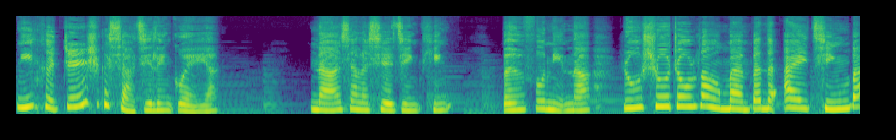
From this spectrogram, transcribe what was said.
你可真是个小机灵鬼呀！拿下了谢景亭，奔赴你那如书中浪漫般的爱情吧。”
